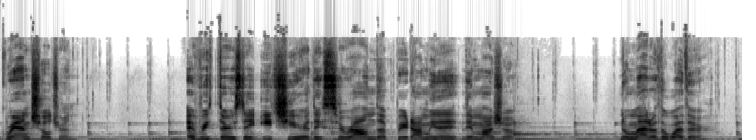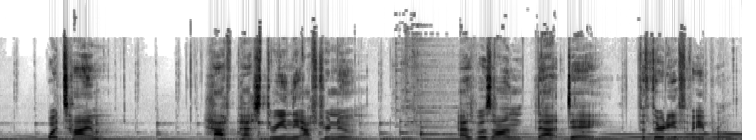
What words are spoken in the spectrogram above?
grandchildren. Every Thursday each year, they surround the Pirámide de Mayo. No matter the weather. What time? Half past three in the afternoon as was on that day, the 30th of April.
